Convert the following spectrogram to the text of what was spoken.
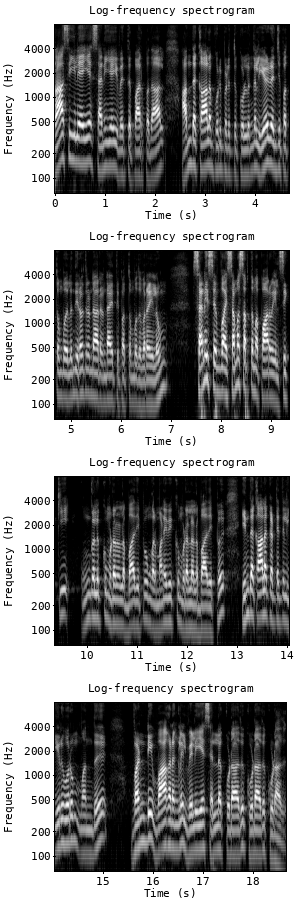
ராசியிலேயே சனியை வைத்து பார்ப்பதால் அந்த காலம் குறிப்பிடுத்துக் கொள்ளுங்கள். ஏழு அஞ்சு பத்தொம்போதுலேருந்து இருபத்தி ரெண்டாறு ரெண்டாயிரத்தி பத்தொம்போது வரையிலும் சனி செவ்வாய் சமசப்தம பார்வையில் சிக்கி உங்களுக்கும் உடல்நல பாதிப்பு உங்கள் மனைவிக்கும் உடல்நல பாதிப்பு. இந்த காலகட்டத்தில் இருவரும் வந்து வண்டி வாகனங்களில் வெளியே செல்லக்கூடாது கூடாது கூடாது.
